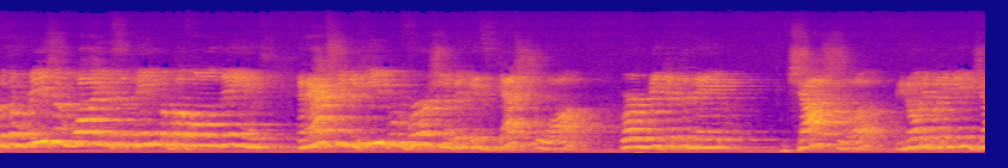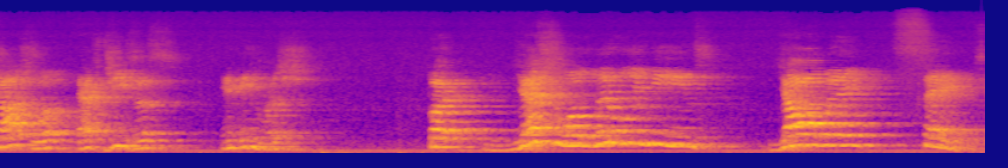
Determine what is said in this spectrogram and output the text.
but the reason why it's a name above all names, and actually the Hebrew version of it is Yeshua, where we get the name Joshua. If you know anybody named Joshua, that's Jesus in English. But Yeshua literally means Yahweh saves.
